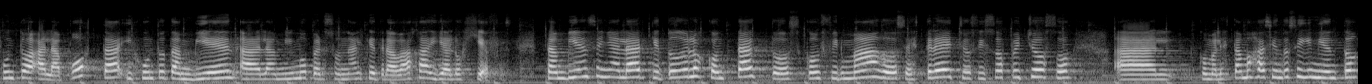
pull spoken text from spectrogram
junto a la posta y junto también a la mismo personal que trabaja y a los jefes. También señalar que todos los contactos confirmados, estrechos y sospechosos, como le estamos haciendo seguimiento,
